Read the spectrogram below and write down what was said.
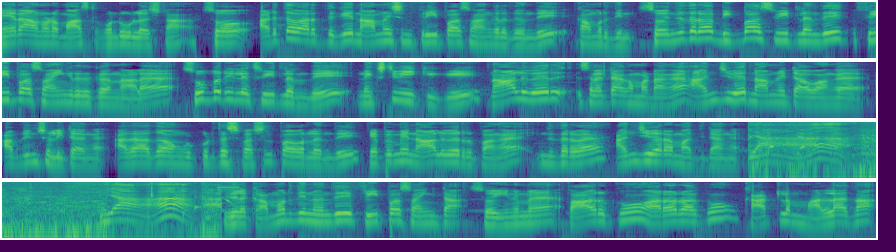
நேராக அவனோட மாஸ்க்கை கொண்டு உள்ள வச்சிட்டான். ஸோ அடுத்த வாரத்துக்கு நாமினேஷன் ஃப்ரீ பாஸ் வாங்குறது வந்து கமருதீன். ஸோ இந்த தடவை பிக் பாஸ் வீட்ல இருந்து ஃப்ரீ பாஸ் வாங்கிறதுக்கறனால சூப்பர் டீலக்ஸ் வீட்ல இருந்து நெக்ஸ்ட் வீக்குக்கு நாலு பேர் செலக்ட் ஆக மாட்டாங்க. அஞ்சு பேர் நாமினேட் ஆவாங்க அப்படின்னு சொல்லிட்டாங்க. அதாவது அவங்களுக்கு கொடுத்த ஸ்பெஷல் பவர்ல இருந்து எப்பவுமே நாலு பேர் இருப்பாங்க. இந்த தடவை அஞ்சு பேரா மாத்திட்டாங்க. இதுல கமருதீன் வந்து ஃப்ரீ பாஸ் வாங்கிட்டான். ஸோ இனிமே பாருக்கும் அரோராக்கும் காட்டுல மழை தான்.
